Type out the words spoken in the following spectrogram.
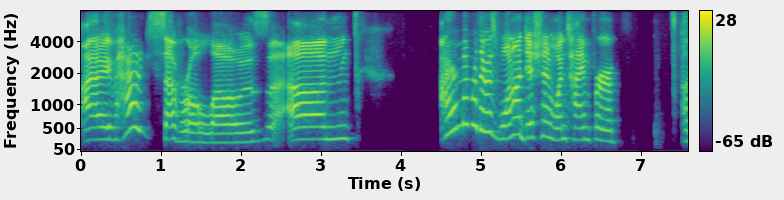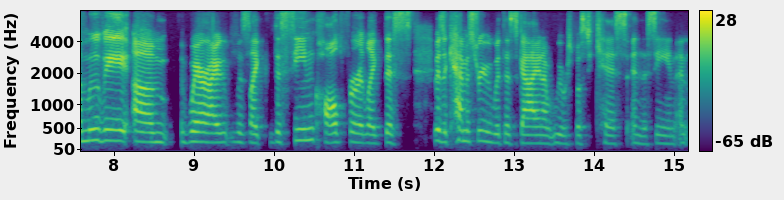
I've had several lows. Um, I remember there was one audition one time for a movie um where I was like the scene called for like this it was a chemistry with this guy and I, we were supposed to kiss in the scene and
